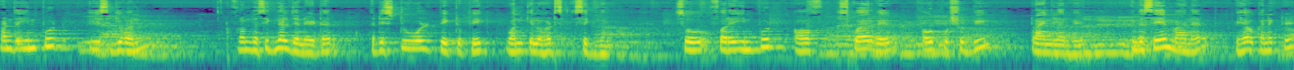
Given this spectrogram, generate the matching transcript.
and the input is given from the signal generator that is 2 volt peak to peak 1 kilohertz signal. So for a input of square wave output should be triangular wave. In the same manner we have connected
